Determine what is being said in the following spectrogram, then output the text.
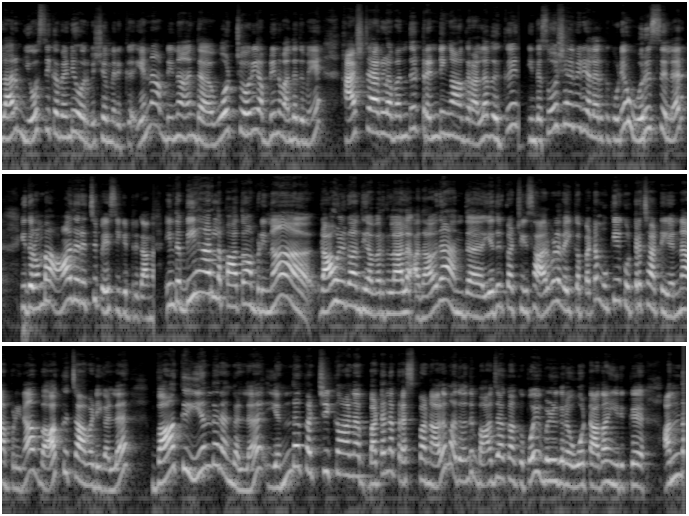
எல்லாரும் யோசிக்க வேண்டிய ஒரு விஷயம் இருக்கு. என்ன அப்படின்னா, இந்த ஓட் சோரி அப்படின்னு வந்ததுமே ஹேஷ்டேக்ல வந்து ட்ரெண்டிங் ஆகுற அளவுக்கு இந்த சோஷியல் மீடியால இருக்கக்கூடிய ஒரு சிலர் இதை ரொம்ப ஆதரிச்சு பேசிக்கிட்டு இருக்காங்க. இந்த பீகார்ல பார்த்தோம் அப்படின்னா ராகுல் காந்தி அவர்களால அதாவது அந்த எதிர்கட்சி சார்பில் வைக்கப்பட்ட முக்கிய குற்றச்சாட்டு என்ன அப்படின்னா வாக்குச்சாவடிகளில் வாக்கு இயந்திரங்கள்ல எந்த கட்சிக்கான பட்டனை பிரஸ் பண்ணாலும் அது வந்து பாஜகவுக்கு போய் விழுகிற ஓட்டா தான் இருக்கு. அந்த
